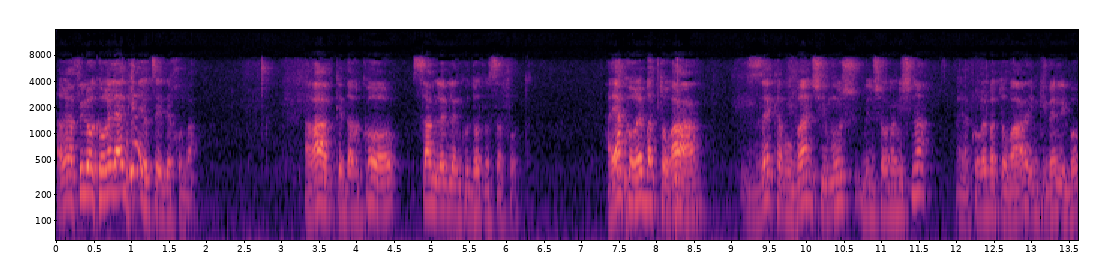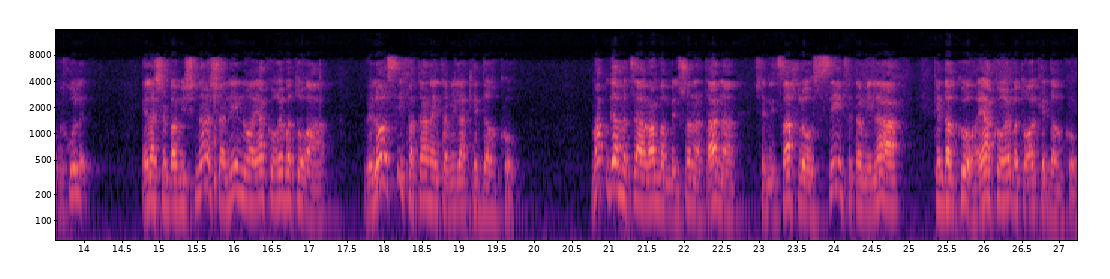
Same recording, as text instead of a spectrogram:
הרי אפילו הקורא להגיע יוצא ידי חובה. הרב, כדרכו, שם לב לנקודות נוספות. היה קורא בתורה, זה כמובן שימוש בלשון המשנה. היה קורא בתורה עם כיוון ליבו וכולי. אלא שבמשנה שנינו היה קורא בתורה, ולא הוסיף התנא את המילה כדרכו. מה פגם מצא הרמב"ם בלשון התנא, שנצרך להוסיף את המילה כדרכו, היה קורא בתורה כדרכו.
